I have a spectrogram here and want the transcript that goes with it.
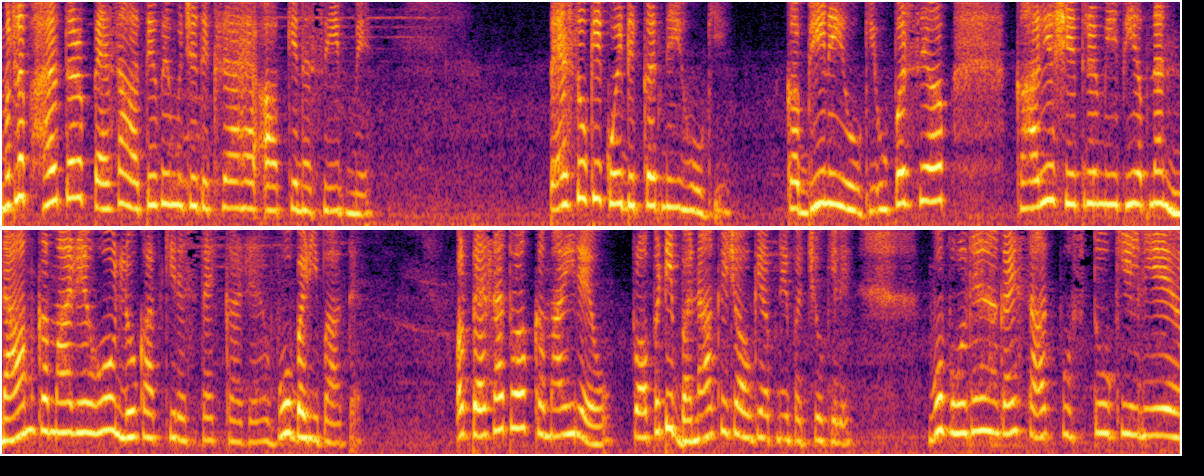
मतलब हर तरफ़ पैसा आते हुए मुझे दिख रहा है आपके नसीब में। पैसों की कोई दिक्कत नहीं होगी। कभी नहीं होगी। ऊपर से आप कार्य क्षेत्र में भी अपना नाम कमा रहे हो, लोग आपकी रेस्पेक्ट कर रहे हैं। वो बड़ी बात है। और पैसा तो आप कमा ही रहे हो। प्रॉपर्टी बना के जाओगे अपने बच्चों के लिए। वो बोलते हैं ना, गाइस, सात पुस्तों के लिए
